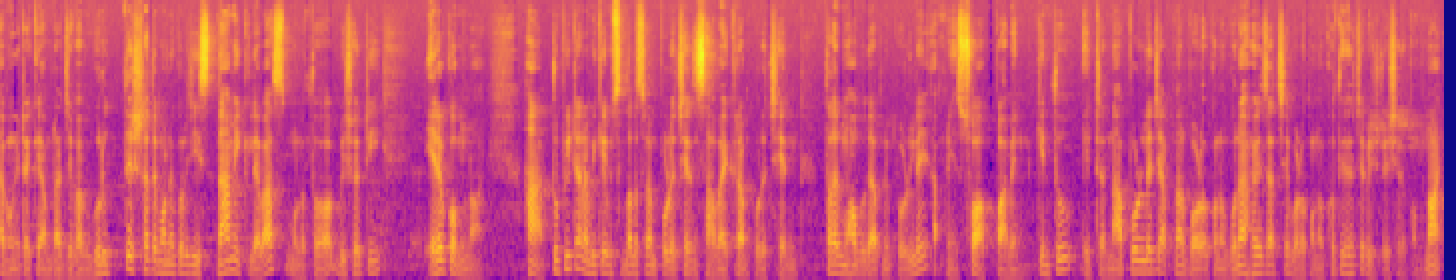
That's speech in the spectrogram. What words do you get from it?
এবং এটাকে আমরা যেভাবে গুরুত্বের সাথে মনে করি যে ইসলামিক লেবাস মূলত বিষয়টি এরকম নয়। হ্যাঁ টুপিটা নবী করিম সাল্লাহ সাল্লাম পড়েছেন, সাহাবা ইকরাম পড়েছেন, তাদের মহাবুদে আপনি পড়লে আপনি সব পাবেন। কিন্তু এটা না পড়লে যে আপনার বড় কোনো গুণা হয়ে যাচ্ছে, বড় কোনো ক্ষতি হয়েছে বিষয়টা সেরকম নয়।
